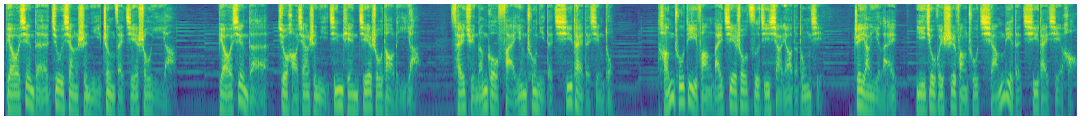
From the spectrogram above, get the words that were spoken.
表现的就像是你正在接收一样，表现的就好像是你今天接收到了一样，采取能够反映出你的期待的行动，腾出地方来接收自己想要的东西。这样一来，你就会释放出强烈的期待信号。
